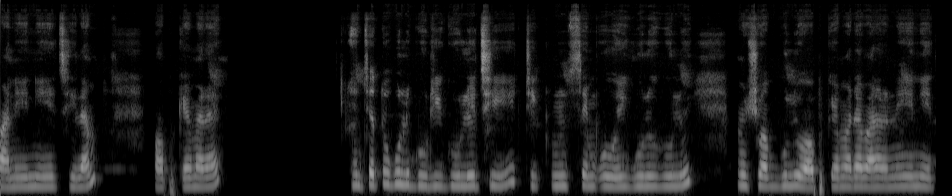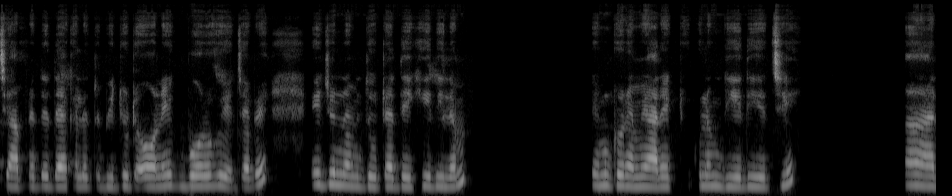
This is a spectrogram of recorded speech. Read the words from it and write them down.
বানিয়ে নিয়েছিলাম অফ ক্যামেরায়। যতগুলো গুঁড়ি গুলেছি, ঠিক সেম ওই গুঁড়োগুলোই আমি সবগুলো অফ ক্যামেরা বানিয়ে নিয়েছি। আপনাদের দেখালে তো ভিডিওটা অনেক বড় হয়ে যাবে। এই জন্য আমি ২ টা দেখিয়ে দিলাম। এমন করে আমি আরেকটা কলম দিয়ে দিয়েছি। আর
